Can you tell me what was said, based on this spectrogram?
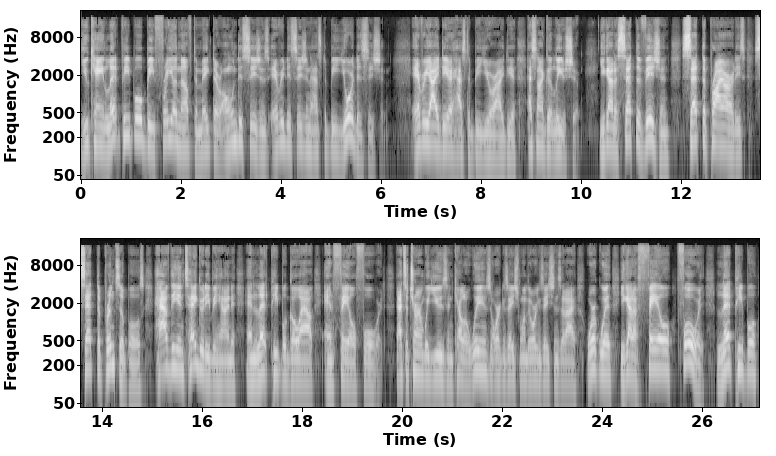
You can't let people be free enough to make their own decisions. Every decision has to be your decision. Every idea has to be your idea. That's not good leadership. You got to set the vision, set the priorities, set the principles, have the integrity behind it, and let people go out and fail forward. That's a term we use in Keller Williams organization, one of the organizations that I work with. You got to fail forward. Let people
